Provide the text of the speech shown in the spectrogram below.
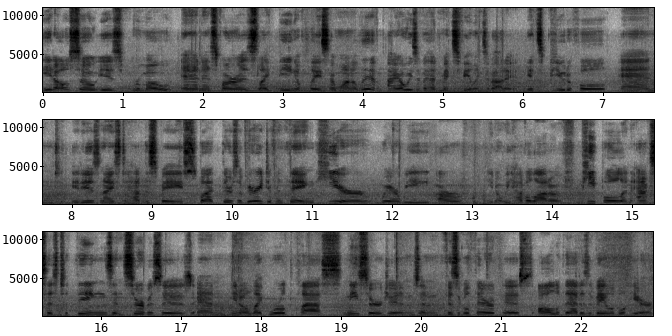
it also is remote and as far as like being a place I want to live, I always have had mixed feelings about it. It's beautiful and it is nice to have the space, but there's a very different thing here where we are, you know, we have a lot of people and access to things and services and, you know, like world-class knee surgeons and physical therapists. All of that is available here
